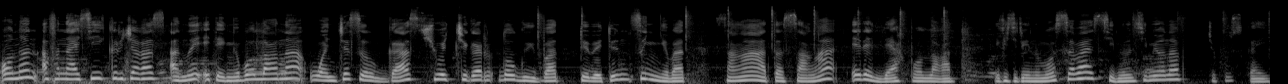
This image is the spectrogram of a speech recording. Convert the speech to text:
Онан Афанасий Кыржағас аны этеңі боллағына уанча сыл газ шуетчігар долгуйбат төбетін сыңнебат. Саңа аты саңа эреллях боллаған. Екатерина Мосова, Семен Семенов, Чекускай.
